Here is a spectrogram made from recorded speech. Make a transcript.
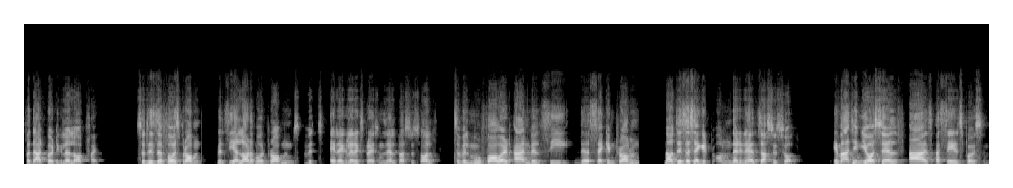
for that particular log file. So this is the first problem. We'll see a lot of more problems which irregular expressions help us to solve. So we'll move forward and we'll see the second problem. Now this is the second problem that it helps us to solve. Imagine yourself as a salesperson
